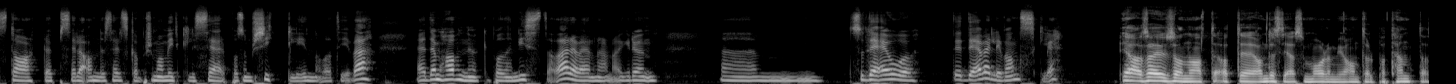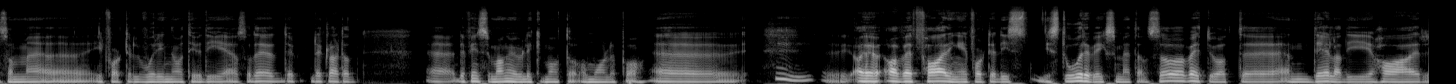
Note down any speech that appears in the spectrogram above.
startups eller andre selskaper som man virkelig ser på som skikkelig innovative. Eh, de havner jo ikke på den lista der av en eller annen grunn. Um, så det er jo det, det, er veldig vanskelig. Ja, altså er det jo sånn at, at Andre steder så måler de jo antall patenter som, uh, i forhold til hvor innovative de er. Så det, det, det er klart at Eh, det finnes jo mange ulike måter å måle på. Eh, mm. Av erfaring i forhold til de, de, store virksomhetene, så vet du at en del av de har,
